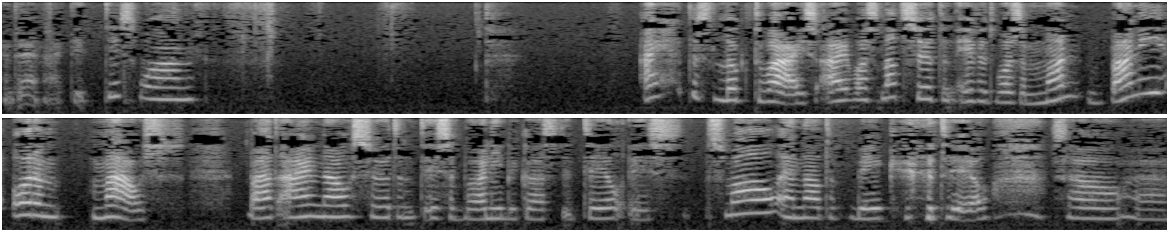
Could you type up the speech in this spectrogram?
And then I did this one. I had to look twice. I was not certain if it was a bunny or a mouse. But I'm now certain it is a bunny because the tail is small and not a big tail. So uh,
